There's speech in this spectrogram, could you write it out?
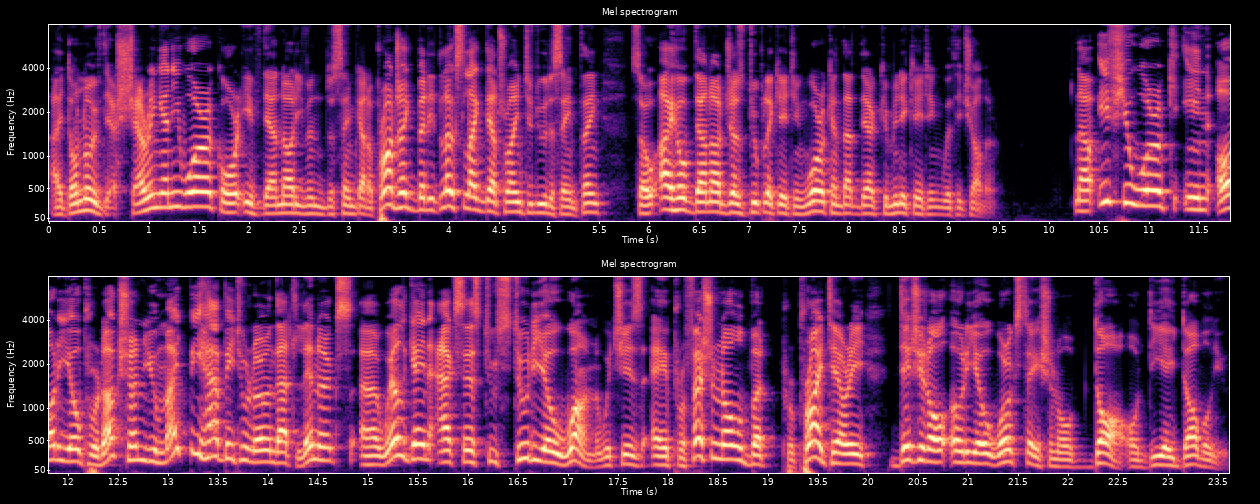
I don't know if they're sharing any work or if they're not even the same kind of project, but it looks like they're trying to do the same thing. So I hope they're not just duplicating work and that they're communicating with each other. Now, if you work in audio production, you might be happy to learn that Linux uh, will gain access to Studio One, which is a professional but proprietary digital audio workstation or DAW or DAW.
